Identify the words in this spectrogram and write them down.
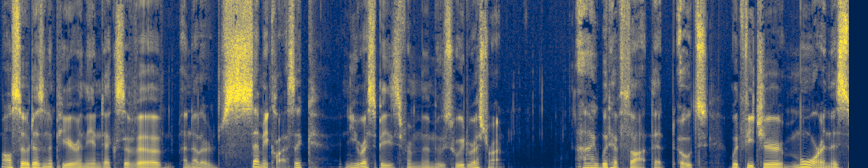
also doesn't appear in the index of uh, another semi classic, New Recipes from the Moosewood Restaurant. I would have thought that oats would feature more in this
